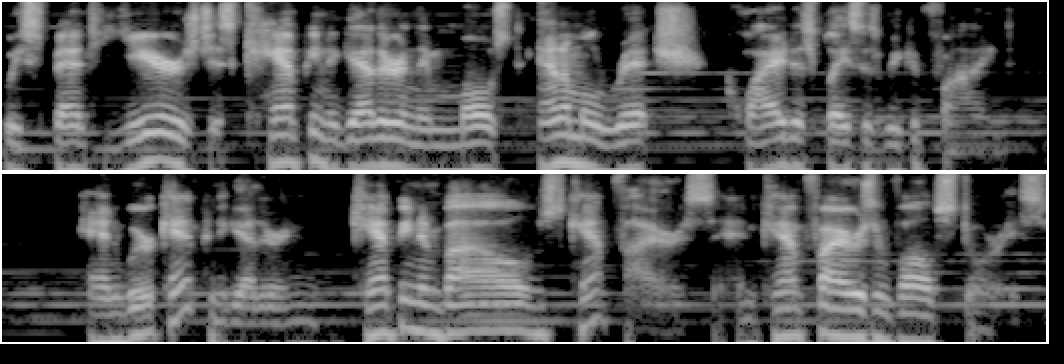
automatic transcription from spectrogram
we spent years just camping together in the most animal rich, quietest places we could find. And we were camping together, and camping involves campfires, and campfires involve stories.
